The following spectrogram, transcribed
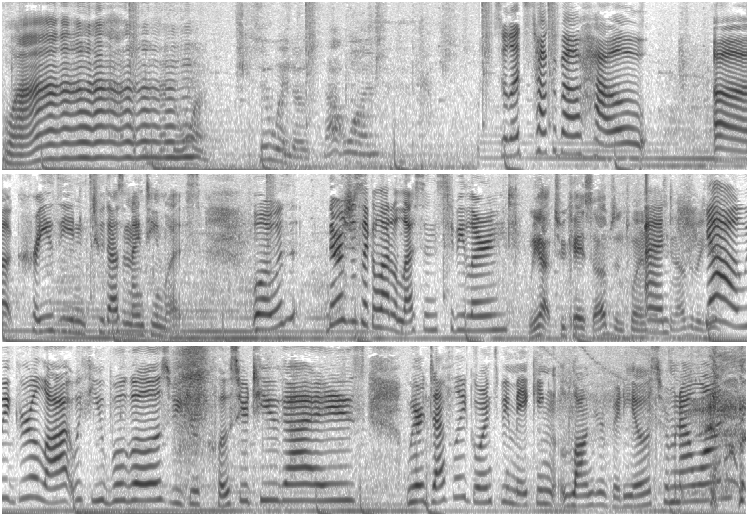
Wow. one. Two windows, not one. So let's talk about how uh, crazy 2019 was. Well, it was there was just like a lot of lessons to be learned. We got 2K subs in 2019. And that was a big year. yeah, we grew a lot with you boogles. We grew closer to you guys. We're definitely going to be making longer videos from now on.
